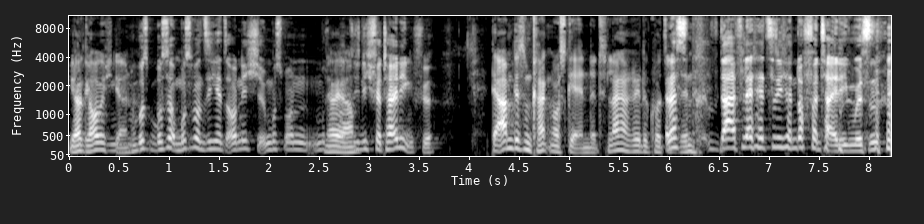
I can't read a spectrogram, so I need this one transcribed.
Ja, glaube ich gerne. muss, muss, muss man sich jetzt auch nicht, muss man, muss Ja, man ja. sich nicht verteidigen für. Der Abend ist im Krankenhaus geendet. Langer Rede, kurzer Das, Sinn. da, vielleicht hättest du dich dann doch verteidigen müssen.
